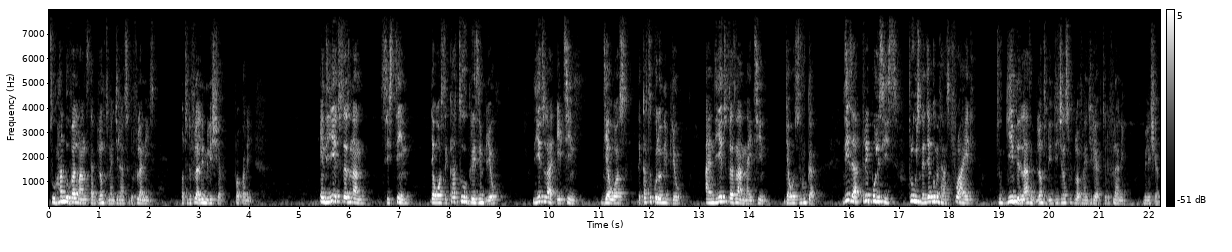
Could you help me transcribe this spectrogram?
to hand over lands that belong to Nigerians to the Fulani or to the Fulani militia properly. In the year 2016, there was the cattle grazing bill. The year 2018, there was the cattle colony bill. And the year 2019, there was RUGA. These are three policies through which the Nigerian government has tried to give the lands that belong to the indigenous people of Nigeria to the Fulani militia.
